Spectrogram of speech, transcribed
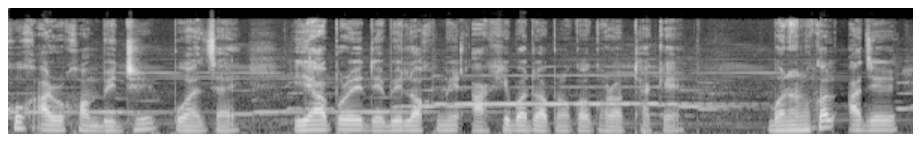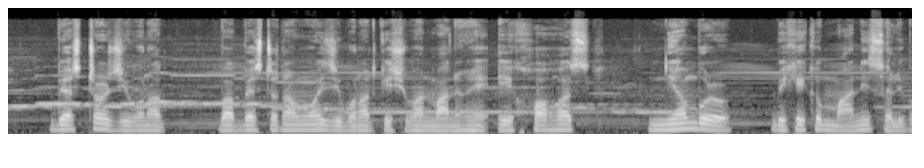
সুখ আৰু সমৃদ্ধি পোৱা যায় ইয়াৰ উপৰি দেৱী লক্ষ্মীৰ আশীৰ্বাদো আপোনালোকৰ ঘৰত থাকে। বন্ধুসকল আজিৰ ব্যস্তৰ জীৱনত বা ব্যস্ততাময় জীৱনত কিছুমান মানুহে এই সহজ নিয়মবোৰ বিশেষকৈ মানি চলিব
